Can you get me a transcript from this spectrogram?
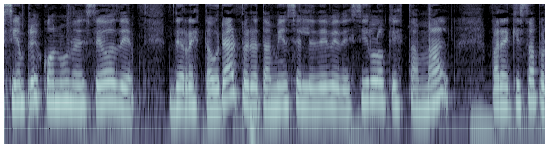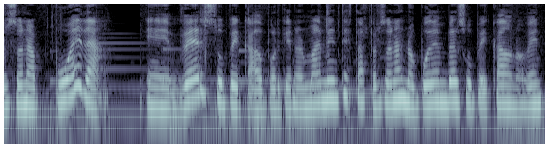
siempre es con un deseo de, restaurar, pero también se le debe decir lo que está mal para que esa persona pueda eh, ver su pecado, porque normalmente estas personas no pueden ver su pecado, no ven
